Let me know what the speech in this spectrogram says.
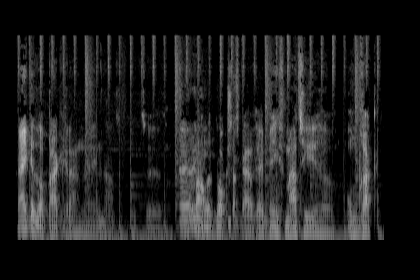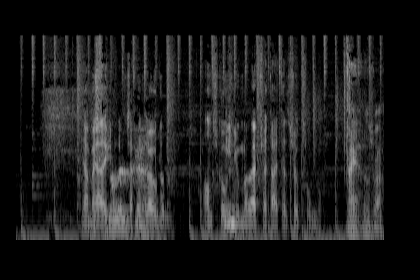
ja, ik heb het wel een paar keer gedaan, eh, inderdaad. Dat, eh, bepaalde docs dat daar eh, informatie eh, ontbrak. Ja, maar ja, ik zeg het eh. zo, dat, anders kom je niet op mijn website uit, dat is ook zonde. Ah ja, dat is waar.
